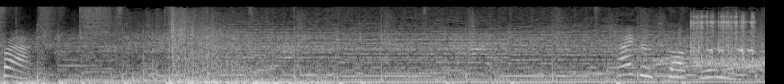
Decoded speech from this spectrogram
Crash. Tiger Shark winner.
